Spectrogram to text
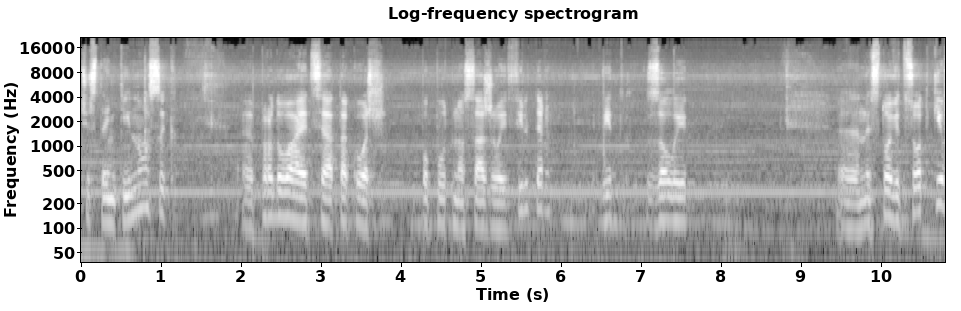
чистенький носик. Е, Продувається також попутно сажовий фільтр від золи. Е, Не 100%,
